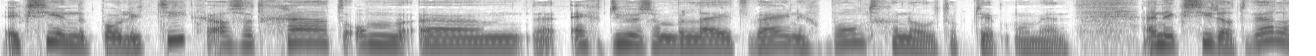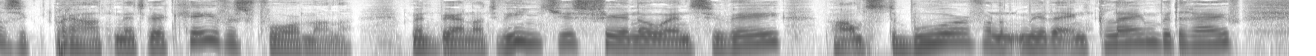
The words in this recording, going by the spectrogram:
Ik zie in de politiek, als het gaat om ehm, echt duurzaam beleid... weinig bondgenoten op dit moment. En ik zie dat wel als ik praat met werkgeversvoormannen. Met Bernard Wientjes, VNO-NCW, Hans de Boer van het midden- en kleinbedrijf.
